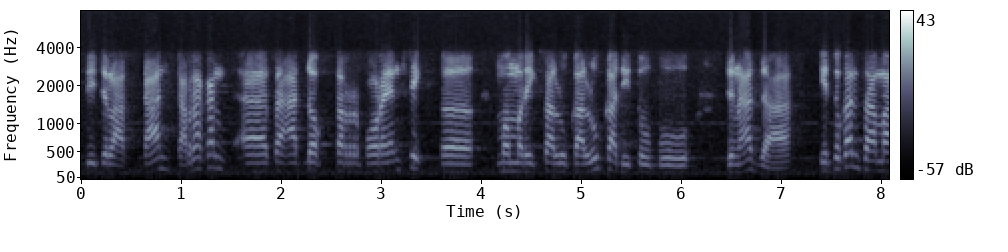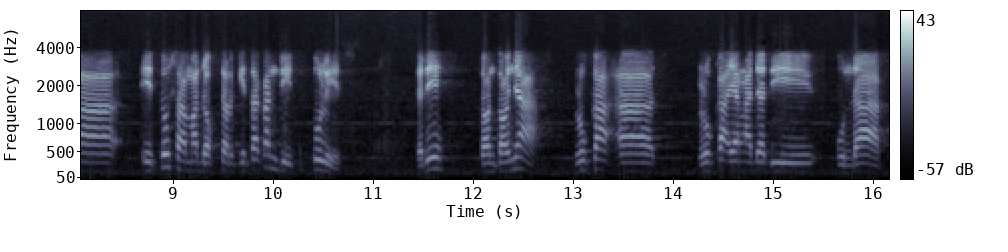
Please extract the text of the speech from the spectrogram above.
dijelaskan karena kan saat dokter forensik memeriksa luka luka di tubuh jenazah itu kan sama itu sama dokter kita kan ditulis. Jadi contohnya luka luka yang ada di pundak.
